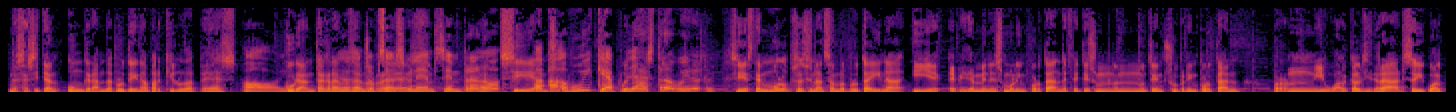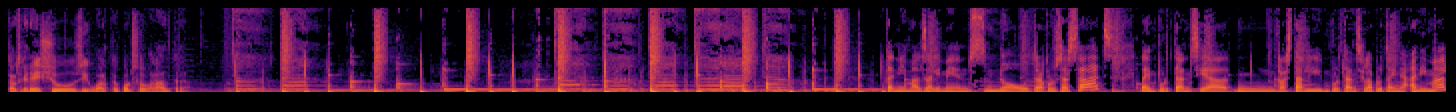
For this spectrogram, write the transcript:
Necessiten un gram de proteïna per quilo de pes. Ai. 40 grams Ens de ens no res. obsessionem sempre, no? Ah, sí, a, ens- a, avui què? A pollastre? Avui... Sí, estem molt obsessionats amb la proteïna i, evidentment, és molt important. De fet, és un nutrient superimportant, però igual que els hidrats, igual que els greixos, igual que qualsevol altre. Tenim els aliments no ultraprocessats, la importància, mm, restar-li importància a la proteïna animal.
